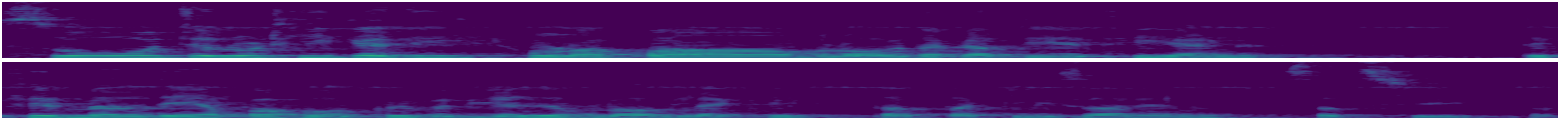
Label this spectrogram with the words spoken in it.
ਸੋ ਚਲੋ ਠੀਕ ਹੈ ਜੀ, ਹੁਣ ਆਪਾਂ ਵਲੌਗ ਦਾ ਕਰਦੀ ਇੱਥੇ ਹੀ ਐਂਡ ਤੇ ਫਿਰ ਮਿਲਦੇ ਹਾਂ ਆਪਾਂ ਹੋਰ ਕੋਈ ਵਧੀਆ ਜਿਹਾ ਵਲੌਗ ਲੈ ਕੇ। ਤਦ ਤੱਕ ਲਈ ਸਾਰਿਆਂ ਨੂੰ, ਸਤਿ ਸ਼੍ਰੀ ਅਕਾਲ।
